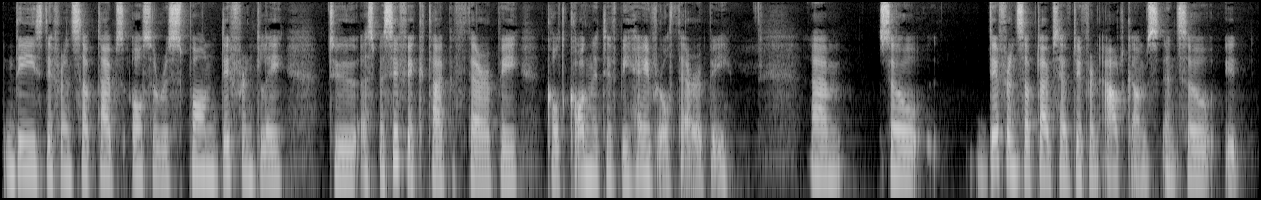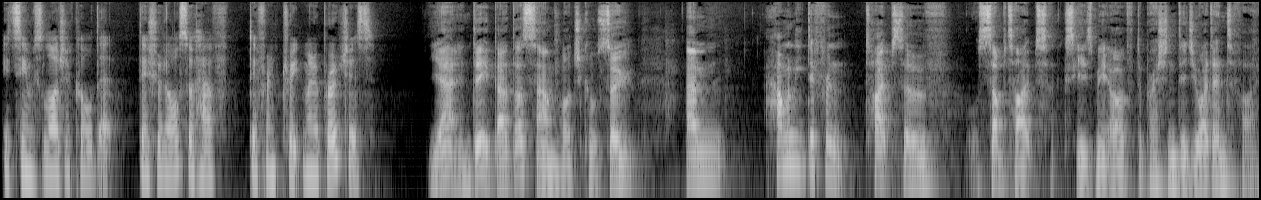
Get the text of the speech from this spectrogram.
these different subtypes also respond differently to a specific type of therapy called cognitive behavioral therapy. Um, so different subtypes have different outcomes, and so it, it seems logical that they should also have different treatment approaches. Yeah, indeed, that does sound logical. So um, how many different types of subtypes, excuse me, of depression did you identify?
